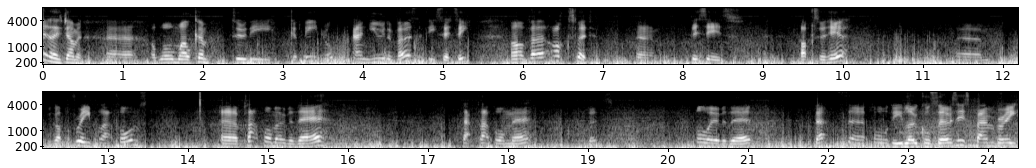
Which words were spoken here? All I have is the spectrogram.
Right, ladies and gentlemen, uh, a warm welcome to the cathedral and university city of uh, Oxford. Um, this is Oxford here. Um, we've got three platforms. Uh, platform over there, that platform there, that's all over there. That's uh, for the local services, Banbury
